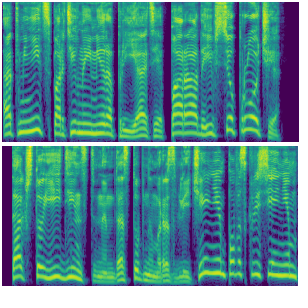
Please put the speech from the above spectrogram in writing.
отменить спортивные мероприятия, парады и все прочее, так что единственным доступным развлечением по воскресеньям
